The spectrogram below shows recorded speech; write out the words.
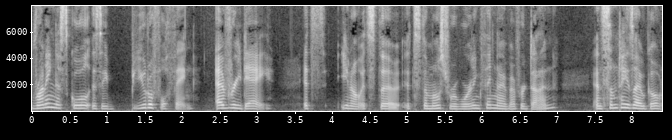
Running a school is a beautiful thing every day. It's you know, it's the it's the most rewarding thing I've ever done. And sometimes I would go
